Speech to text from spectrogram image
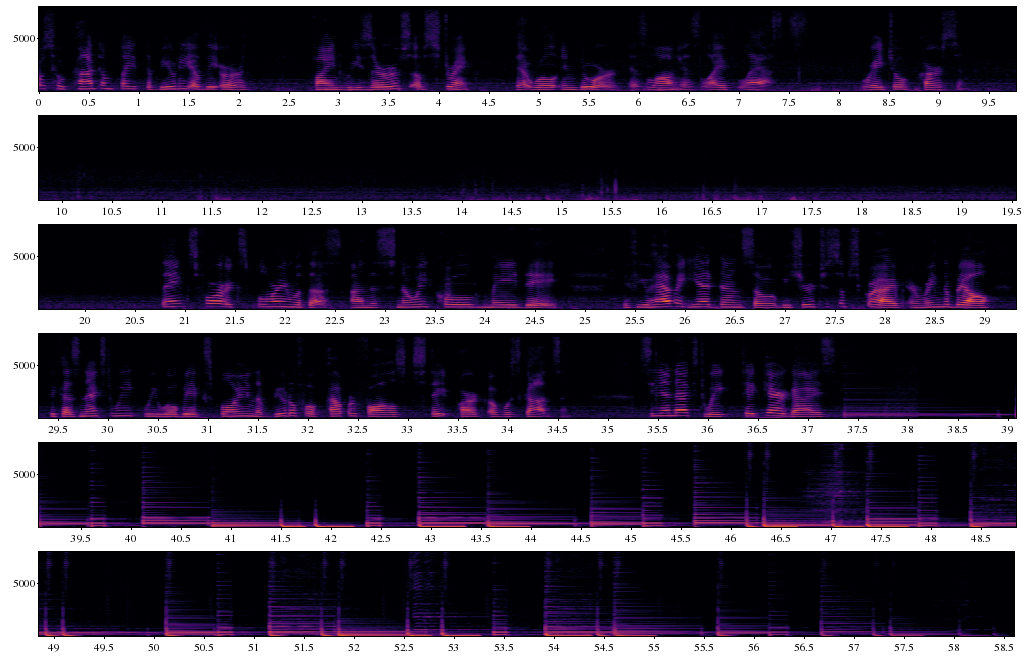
Those who contemplate the beauty of the earth find reserves of strength that will endure as long as life lasts. Rachel Carson. Thanks for exploring with us on this snowy, cold May day. If you haven't yet done so, be sure to subscribe and ring the bell because next week we will be exploring the beautiful Copper Falls State Park of Wisconsin. See you next week. Take care, guys.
